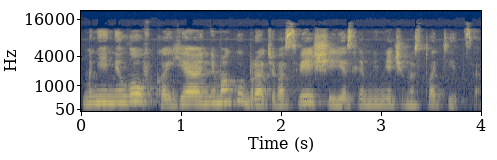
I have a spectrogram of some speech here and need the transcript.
Мне неловко, я не могу брать у вас вещи, если мне нечем расплатиться.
